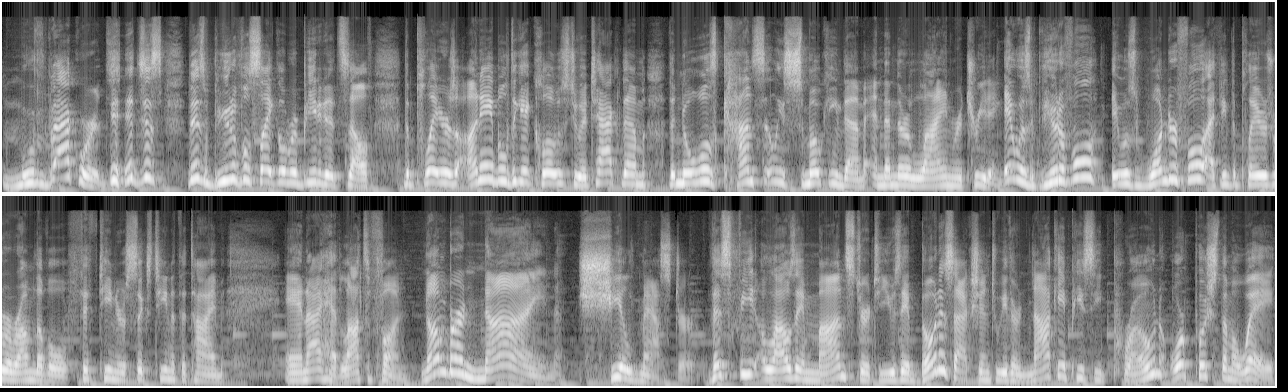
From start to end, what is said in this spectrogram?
move backwards. it's just this beautiful cycle repeated itself. The players unable to get close to attack them, the gnolls constantly smoking them, and then their line retreating. It was beautiful. It was wonderful. I think the players were around level 15 or 16 at the time and I had lots of fun. Number 9, Shield Master. This feat allows a monster to use a bonus action to either knock a PC prone or push them away,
